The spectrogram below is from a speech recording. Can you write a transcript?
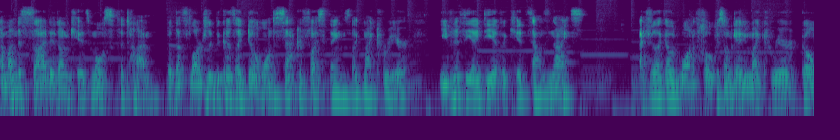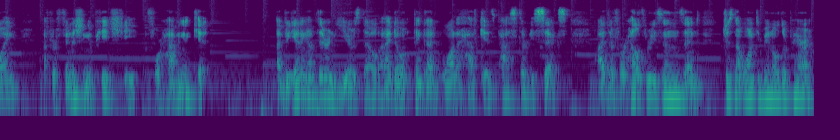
I'm undecided on kids most of the time, but that's largely because I don't want to sacrifice things like my career, even if the idea of a kid sounds nice. I feel like I would want to focus on getting my career going after finishing a PhD before having a kid. I'd be getting up there in years though, and I don't think I'd want to have kids past 36, either for health reasons and just not wanting to be an older parent.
